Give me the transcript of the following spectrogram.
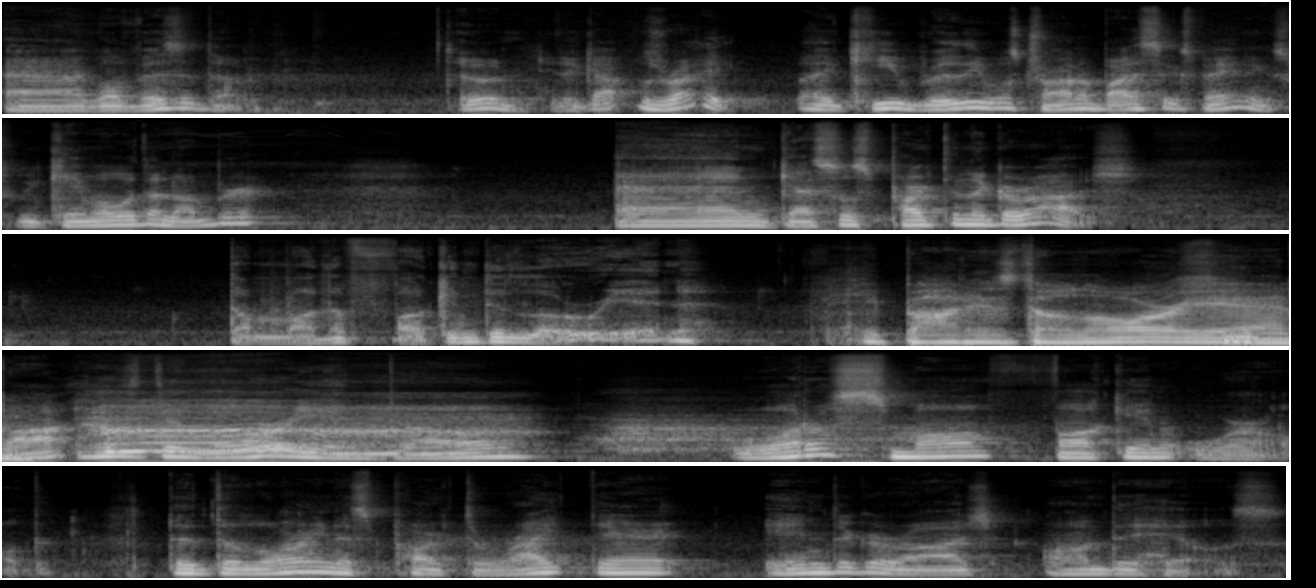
and I go visit them. Dude, the guy was right. Like he really was trying to buy six paintings. We came up with a number, and guess what's parked in the garage? The motherfucking DeLorean. he bought his DeLorean. He bought his DeLorean, bro. What a small fucking world. The DeLorean is parked right there in the garage on the hills.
